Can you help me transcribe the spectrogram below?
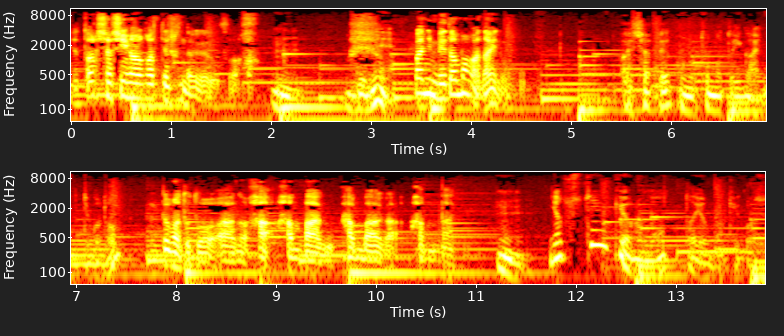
やたら写真上がってるんだけどさ、うん。でね、他に目玉がないの？あしゃえ、このトマト以外にってこと？トマトと、あの、は、ハンバーグ、ハンバーガー、ハンバーうん。いや、ステーキやのもあったような気がす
